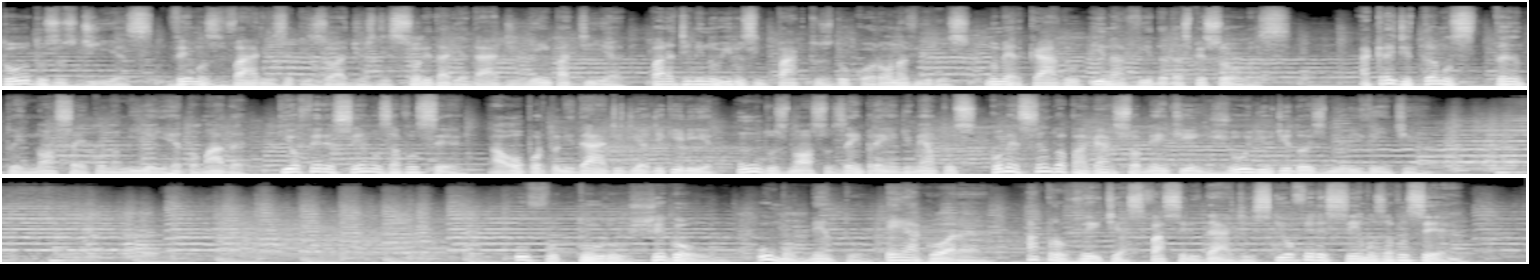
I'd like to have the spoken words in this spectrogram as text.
Todos os dias, vemos vários episódios de solidariedade e empatia para diminuir os impactos do coronavírus no mercado e na vida das pessoas. Acreditamos tanto em nossa economia e retomada que oferecemos a você a oportunidade de adquirir um dos nossos empreendimentos, começando a pagar somente em julho de 2020. O futuro chegou. O momento é agora. Aproveite as facilidades que oferecemos a você.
